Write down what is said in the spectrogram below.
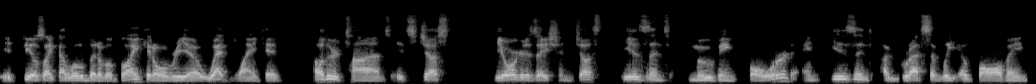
it feels like a little bit of a blanket over you, a wet blanket, other times, it's just the organization just isn't moving forward and isn't aggressively evolving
